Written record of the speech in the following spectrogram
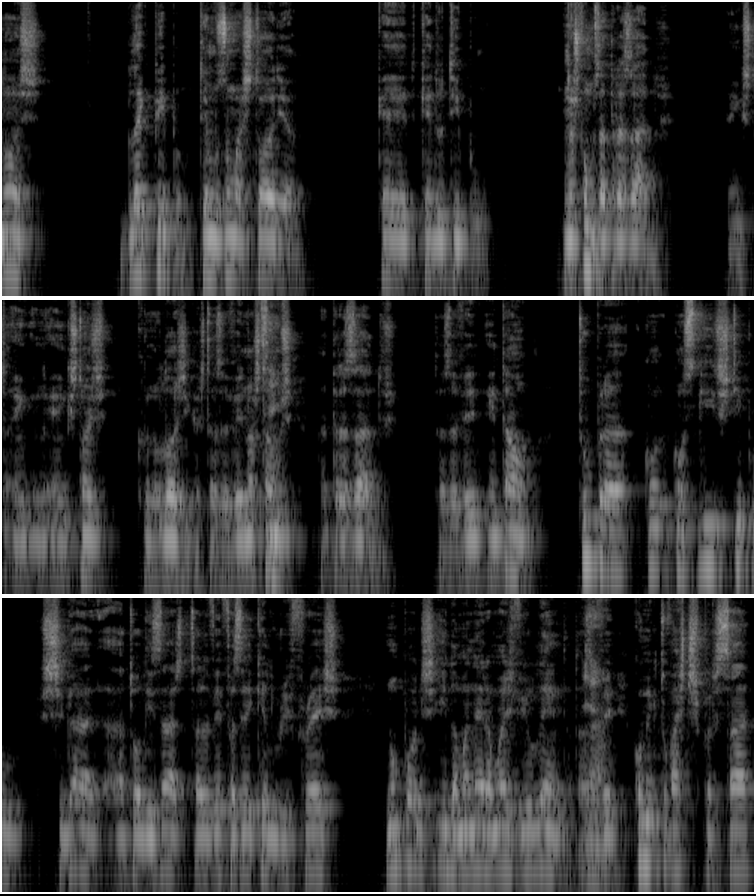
nós, black people, temos uma história que é, que é do tipo: nós fomos atrasados em, em- em questões cronológicas, estás a ver? Nós estamos atrasados, estás a ver? Então, tu para co- conseguires tipo, chegar a atualizar, estás a ver? Fazer aquele refresh, não podes ir da maneira mais violenta, estás a Yeah. ver? Como é que tu vais te expressar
